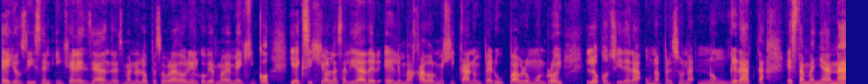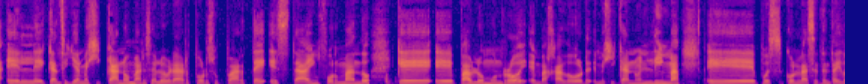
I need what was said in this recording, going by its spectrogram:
ellos dicen, injerencia de Andrés Manuel López Obrador y el gobierno de México y exigió la salida del embajador mexicano en Perú, Pablo Monroy, lo considera una persona non grata. Esta mañana el eh, canciller mexicano, Marcelo Ebrard, por su parte, está informando que eh, Pablo Monroy, embajador mexicano en Lima, eh, pues con las 72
